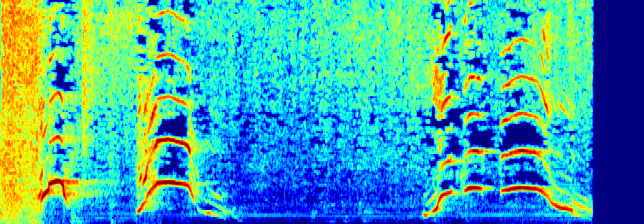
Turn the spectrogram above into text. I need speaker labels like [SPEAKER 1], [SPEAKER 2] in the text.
[SPEAKER 1] Yeah.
